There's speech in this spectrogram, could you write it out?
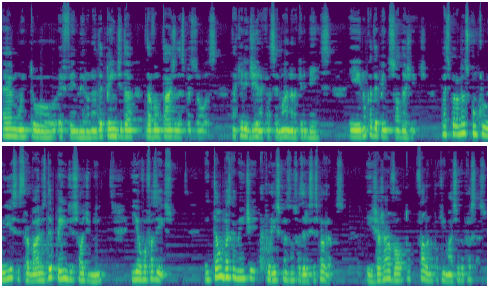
é muito efêmero, né? depende da, da vontade das pessoas naquele dia, naquela semana, naquele mês. E nunca depende só da gente. Mas pelo menos concluir esses trabalhos depende só de mim e eu vou fazer isso. Então, basicamente, é por isso que nós vamos fazer esses programas. E já já volto falando um pouquinho mais sobre o processo.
